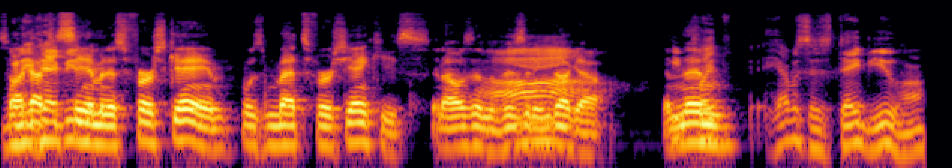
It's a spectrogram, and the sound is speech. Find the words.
So when I got to see him in his first game was Mets versus Yankees, and I was in the visiting ah. dugout. And then played, that was his debut, huh?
